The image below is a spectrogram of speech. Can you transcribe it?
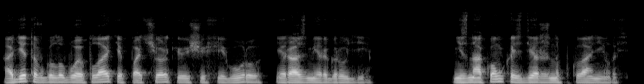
Одета в голубое платье, подчеркивающее фигуру и размер груди. Незнакомка сдержанно поклонилась.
